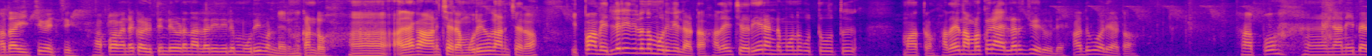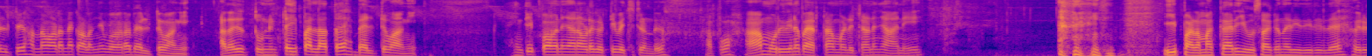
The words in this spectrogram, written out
അത് അയച്ചു വെച്ച്. അപ്പോൾ അവന്റെ കഴുത്തിന്റെ ഇവിടെ നല്ല രീതിയിൽ മുറിവുണ്ടായിരുന്നു. കണ്ടോ? ഞാൻ കാണിച്ചു തരാം. മുറിവ് കാണിച്ചു തരാം. ഇപ്പം വലിയ രീതിയിലൊന്നും മുറിവില്ല കേട്ടോ. അതായത് ചെറിയ രണ്ട് മൂന്ന് കുത്ത് കുത്ത് മാത്രം. അതായത് നമുക്കൊരു അലർജി വരൂലേ? അതുപോലെ കേട്ടോ. അപ്പോൾ ഞാൻ ഈ ബെൽറ്റ് അന്നപാടെ തന്നെ കളഞ്ഞ് വേറെ ബെൽറ്റ് വാങ്ങി. അതായത് തുണി ടൈപ്പ് അല്ലാത്ത ബെൽറ്റ് വാങ്ങി. എന്നിട്ട് ഇപ്പോൾ അവനെ ഞാൻ അവിടെ കെട്ടി വെച്ചിട്ടുണ്ട്. അപ്പോൾ ആ മുറിവിനെ പരട്ടാൻ വേണ്ടിയിട്ടാണ് ഞാൻ ഈ പഴമക്കാർ യൂസ് ആക്കുന്ന രീതിയിലുള്ള ഒരു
